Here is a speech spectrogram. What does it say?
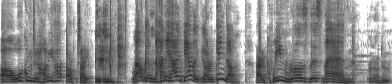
Uh, welcome to Honey Hive. Oh, sorry. welcome to Honey Hive Galaxy or Kingdom. Our queen rules this land. Right on, dude.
